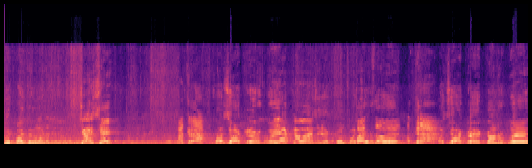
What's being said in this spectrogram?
हे पाच जण म्हणतात चारशे. अकरा. चारशे अकरा रुपये. एकावन्न. चारशे एकावन्न पाचशे रुपये. अकरा. पाचशे अकरा एकावन्न रुपये.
